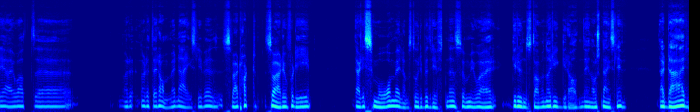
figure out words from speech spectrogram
det er jo at uh, når, når, dette rammer næringslivet svært hardt, så er det jo fordi det er de små og mellomstore bedriftene som jo er grunnstammen og ryggraden i norsk næringsliv. Det er der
